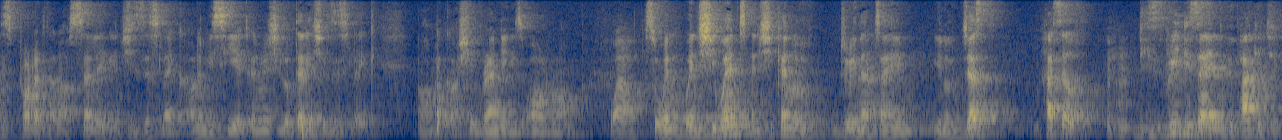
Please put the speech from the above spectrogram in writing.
this product that I was selling, and she's just like, "Oh, let me see it." And when she looked at it, she was just like, "Oh my gosh, your branding is all wrong." Wow. So when when she went and she kind of during that time, you know, just herself Mhm. des- redesigned the packaging,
